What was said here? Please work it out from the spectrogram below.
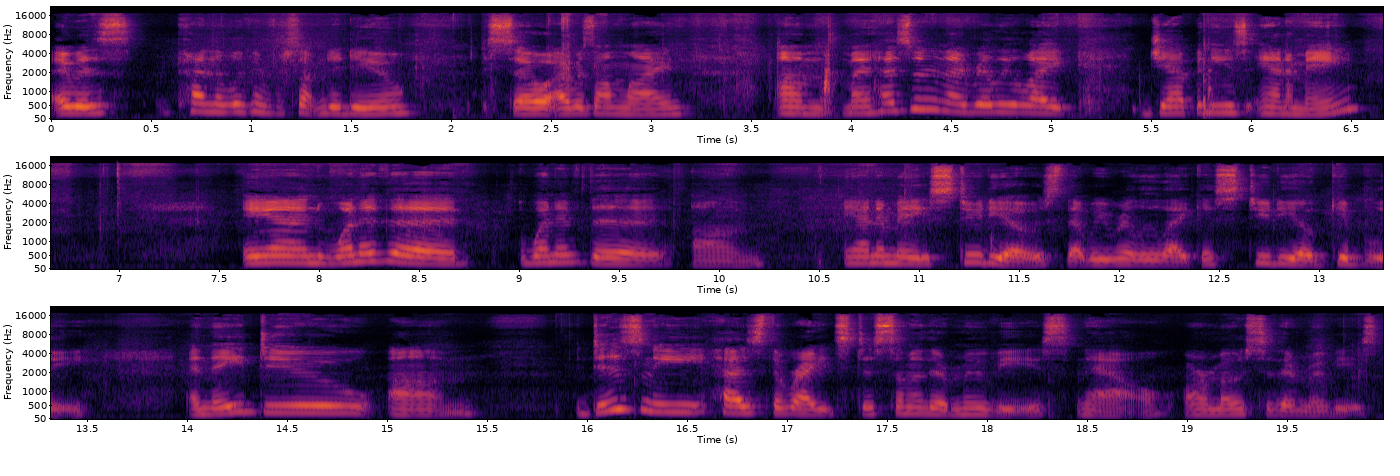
I was kind of looking for something to do, so I was online. Um, my husband and I really like Japanese anime, and one of the one of the um, anime studios that we really like is Studio Ghibli and they do. Um, Disney has the rights to some of their movies now, or most of their movies.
